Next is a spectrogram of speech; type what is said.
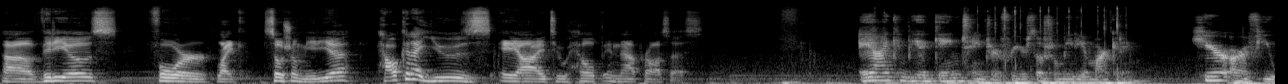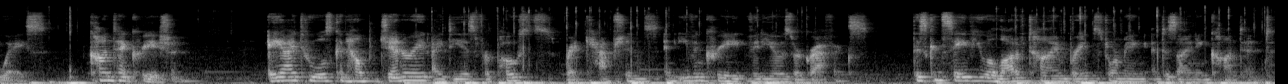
uh, videos for like social media. How could I use AI to help in that process? AI can be a game changer for your social media marketing. Here are a few ways. Content creation. AI tools can help generate ideas for posts, write captions, and even create videos or graphics. This can save you a lot of time brainstorming and designing content.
